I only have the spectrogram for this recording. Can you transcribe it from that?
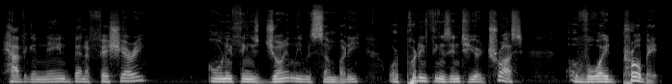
having a named beneficiary, owning things jointly with somebody, or putting things into your trust avoid probate.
